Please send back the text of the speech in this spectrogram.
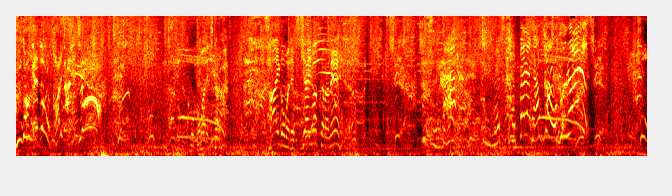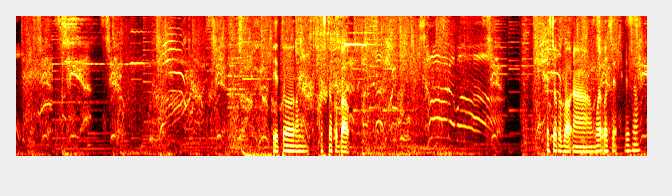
ふざけんのも海外にしろ。ここまで来たら最後まで付き合いますからね。てめえ帰ったらなんかおごるある。Itu um, Let's talk about Let's talk about uh, What was it? Just now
